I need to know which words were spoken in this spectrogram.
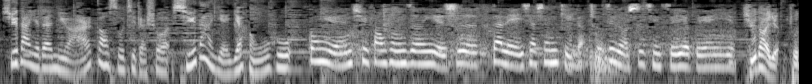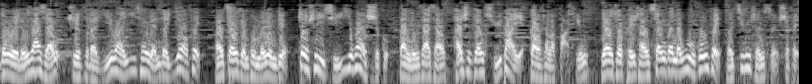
徐大爷的女儿告诉记者说，徐大爷也很无辜，公园去放风筝也是锻炼一下身体的，做这种事情谁也不愿意。徐大爷主动为刘家祥支付了一万一千元的医药费，而交警部门认定这是一起意外事故，但刘家祥还是将徐大爷告上了法庭，要求赔偿相关的误工费和精神损失费。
